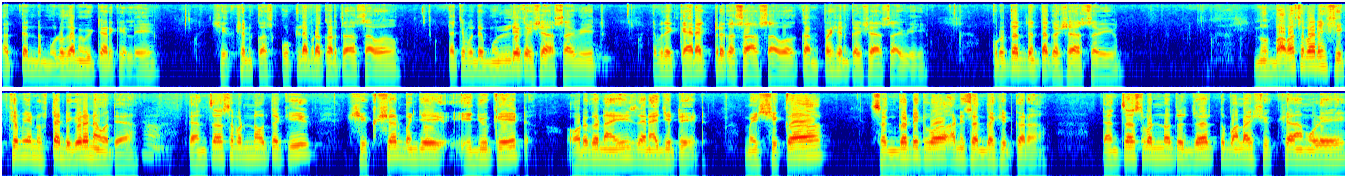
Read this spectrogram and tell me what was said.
अत्यंत मुलगामी विचार केले. शिक्षण कस कुठल्या प्रकारचं असावं? त्याच्यामध्ये मूल्य कशी असावीत? त्यामध्ये कॅरेक्टर कसं असावं? कम्पॅशन कशी असावी? कृतज्ञता कशी असावी? नु बाबासाहेबांनी शिक्षण म्हणजे नुसत्या डिग्र्या नव्हत्या. त्यांचं असं म्हणणं होतं की शिक्षण म्हणजे एज्युकेट ऑर्गनाईज अँड ॲजिटेट म्हणजे शिका संघटित व्हा आणि संघटित करा. त्यांचं असं म्हणणं होतं जर तुम्हाला शिक्षणामुळे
